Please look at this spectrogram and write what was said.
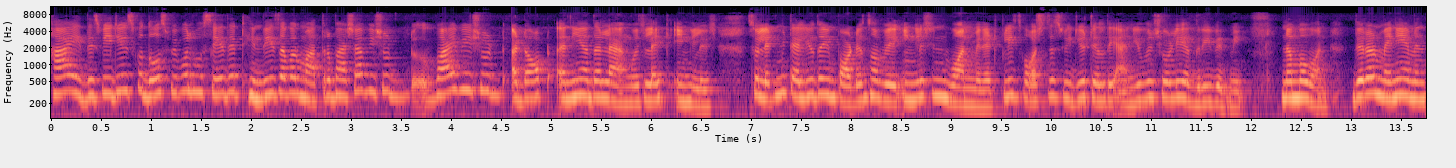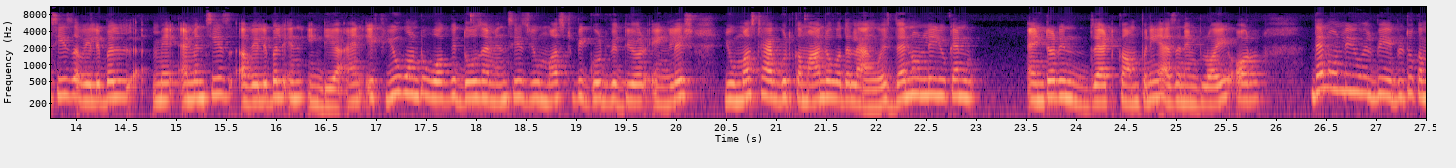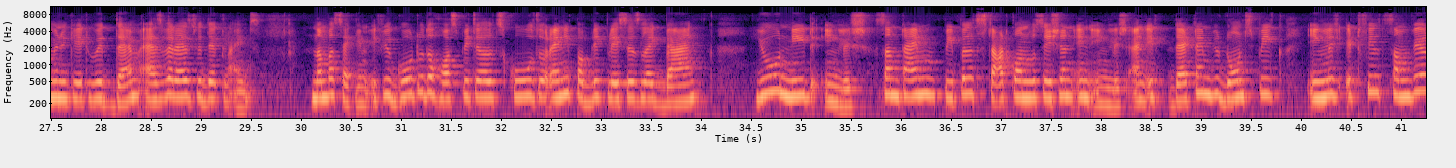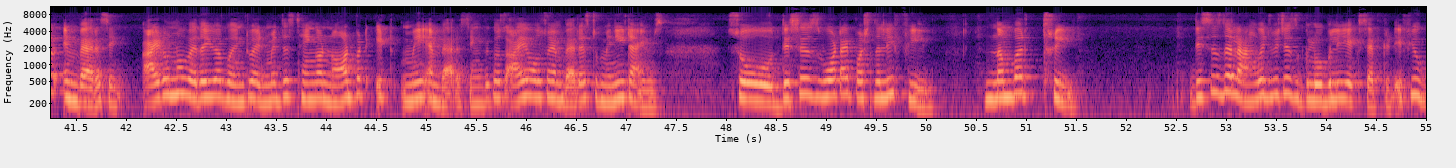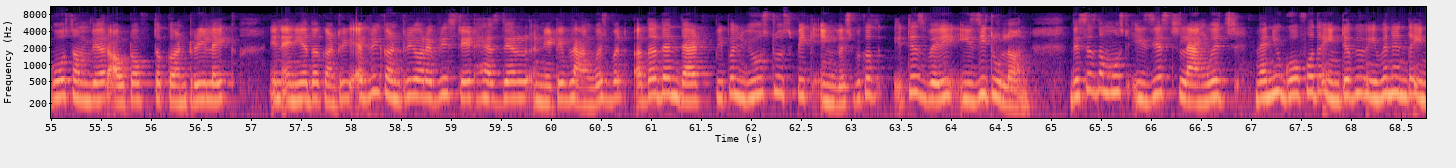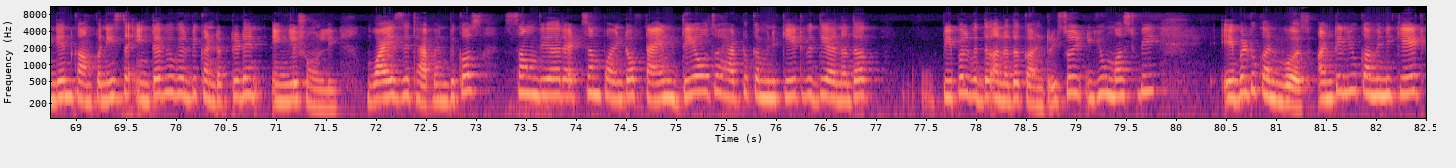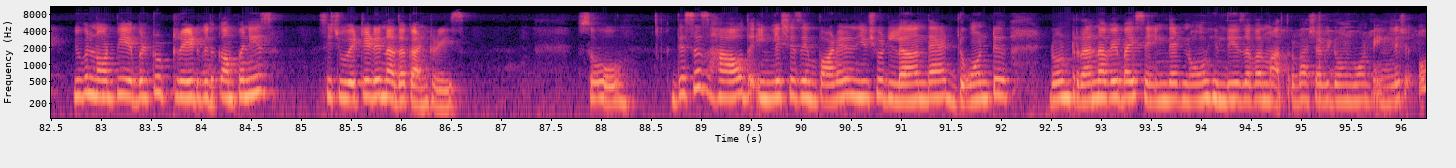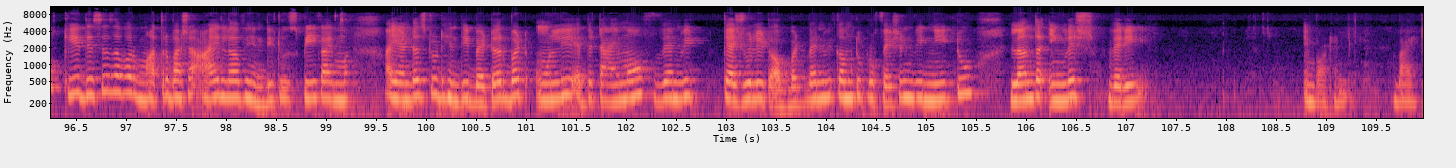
Hi, this video is for those people who say that Hindi is our matrabhasha. We should why we should adopt any other language like English. So let me tell you the importance of English in one minute. Please watch this video till the end. You will surely agree with me. Number one, there are many MNCs available MNCs available in India, and if you want to work with those MNCs, you must be good with your English. You must have good command over the language. Then only you can enter in that company as an employee or then only you will be able to communicate with them as well as with their clients number second if you go to the hospital schools or any public places like bank you need english. Sometimes people start conversation in english and if that time you don't speak english it feels somewhere embarrassing. I don't know whether you are going to admit this thing or not but it may embarrassing because i also embarrassed many times. So this is what i personally feel. Number 3 this is the language which is globally accepted. If you go somewhere out of the country like in any other country every country or every state has their native language but other than that people used to speak english because it is very easy to learn. This is the most easiest language. When you go for the interview even in the indian companies the interview will be conducted in english only. Why is it happen? Because somewhere at some point of time they also have to communicate with the another people with the another country. So you must be able to converse. Until you communicate you will not be able to trade with the companies situated in other countries. So this is how the english is important and you should learn that. Don't don't run away by saying that no hindi is our matrabhasha we don't want english. Okay this is our matrabhasha. I love hindi to speak. I i understood hindi better but only at the time of when we casually talk. But when we come to profession we need to learn the english very importantly. Bye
